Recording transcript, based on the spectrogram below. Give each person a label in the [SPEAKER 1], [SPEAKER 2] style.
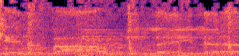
[SPEAKER 1] Thinking about it lately.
